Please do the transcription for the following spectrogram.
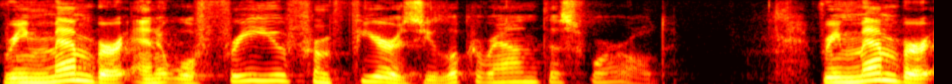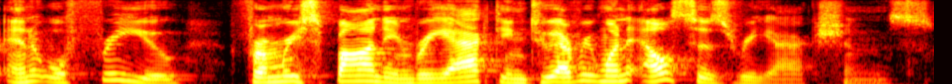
Remember, and it will free you from fear as you look around this world. Remember, and it will free you from responding, reacting to everyone else's reactions.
